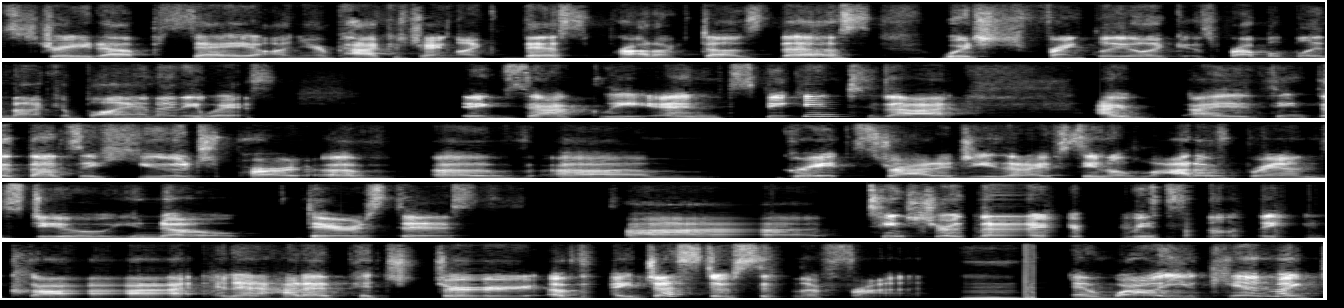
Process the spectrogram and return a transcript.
straight up say on your packaging like this product does this which frankly like is probably not compliant anyways. Exactly. And speaking to that i i think that that's a huge part of of um great strategy that i've seen a lot of brands do. You know there's this uh, tincture that I recently got, and it had a picture of the digestive system in the front. Mm. And while you can make,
